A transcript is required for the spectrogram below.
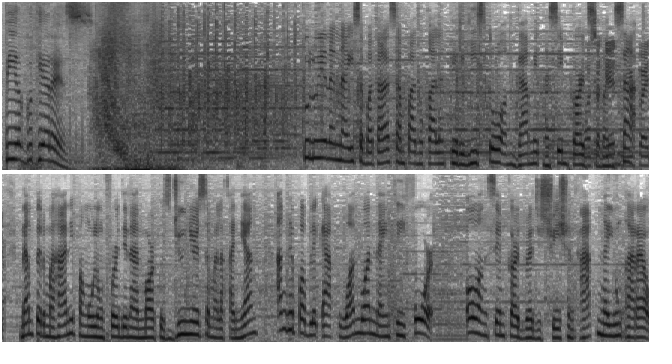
Pia Gutierrez. Tuluyan ang naisabatas ang panukalang irehistro ang gamit na SIM card Once sa again, bansa. fight- Nang pirmahan ni Pangulong Ferdinand Marcos Jr. sa Malacanang ang Republic Act 11934 o ang SIM Card Registration Act ngayong araw.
